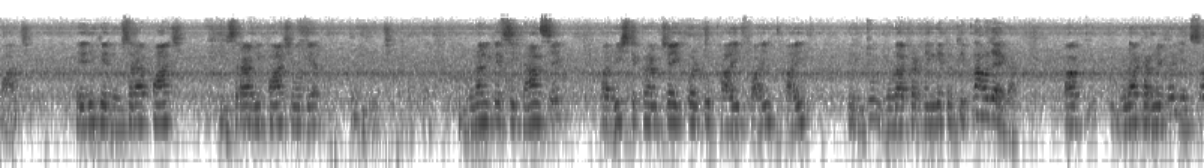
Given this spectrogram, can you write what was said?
पाँच। यदि के दूसरा पाँच, तीसरा भी पाँच हो गया। तो गुणन के सिद्धांत से अभिष्ट क्रमचय equal to five five five into गुणा कर देंगे तो कितना हो जाएगा? अब गुड़ा करने पर एक सौ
